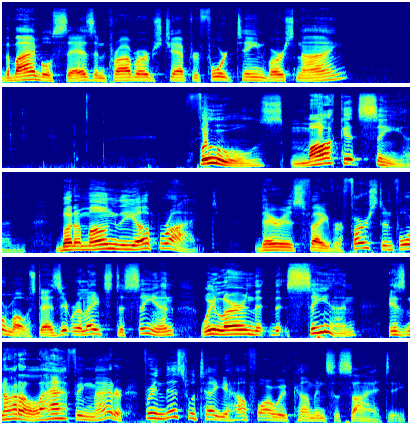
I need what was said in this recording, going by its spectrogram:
The Bible says in Proverbs chapter 14 verse 9, Fools mock at sin, but among the upright there is favor. First and foremost, as it relates to sin, we learn that, that sin is not a laughing matter. Friend, this will tell you how far we've come in society.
